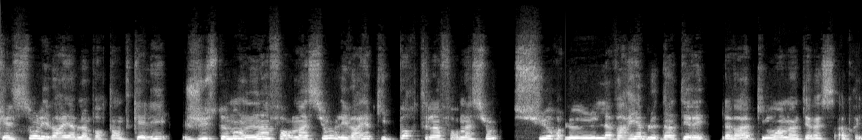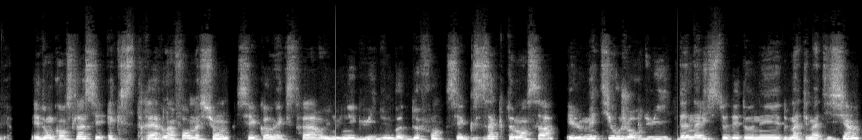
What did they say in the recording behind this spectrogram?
quelles sont les variables importantes, quelle est justement l'information, les variables qui portent l'information sur le- la variable d'intérêt, la variable qui moi m'intéresse, après dire? Et donc en cela, c'est extraire l'information, c'est comme extraire une, aiguille d'une botte de foin. C'est exactement ça. Et le métier aujourd'hui d'analyste des données, de mathématicien,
